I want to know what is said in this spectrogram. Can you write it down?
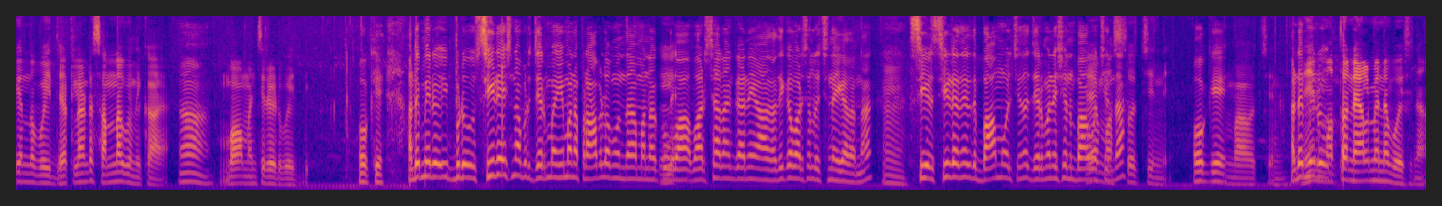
కింద పోయిద్ది ఎట్లా అంటే సన్నగా ఉంది కాయ బాగా మంచి రేటు పోయిద్ది ఓకే. అంటే మీరు ఇప్పుడు సీడ్ వేసినప్పుడు జర్మ ఏమైనా ప్రాబ్లం ఉందా? మనకు వర్షాలకు కానీ అధిక వర్షాలు వచ్చినాయి కదన్నా. సీడ్ సీడ్ అనేది బాగా వచ్చిందా జర్మినేషన్ బాగా వచ్చిందా? వచ్చింది. ఓకే. బాగా వచ్చింది. అంటే మీరు- మొత్తం నేల మీద పోసిన.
